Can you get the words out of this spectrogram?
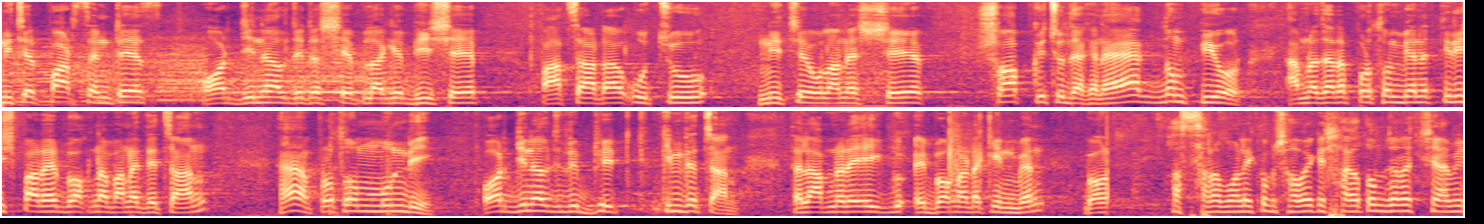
নিচের পার্সেন্টেজ অরিজিনাল যেটা শেপ লাগে ভি শেপ পাচাটা উঁচু, নিচে ওলানের শেপ সব কিছু দেখেন, একদম পিওর আমরা যারা প্রথম বিয়ানে তিরিশ পারের বকনা বানাইতে চান হ্যাঁ প্রথম মুন্ডি অরিজিনাল যদি ব্রিড কিনতে চান, তাহলে আপনারা এই এই বকনাটা কিনবেন। আসসালামু আলাইকুম, সবাইকে স্বাগতম জানাচ্ছি আমি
